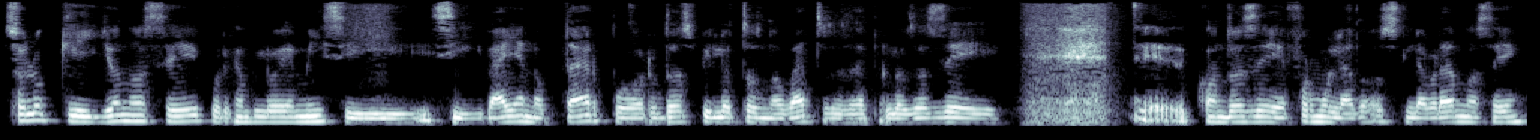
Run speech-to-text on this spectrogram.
Solo que yo no sé, por ejemplo, Emi, si, si vayan a optar por dos pilotos novatos, o sea, por los dos de, eh, con dos de Fórmula 2, la verdad no sé.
